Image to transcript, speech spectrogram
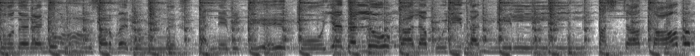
സോദരനും സർവരും ഇന്ന് തന്നെ വിട്ട് പോയതല്ലോ കാലപുരി തന്നിൽ. പശ്ചാത്താപം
